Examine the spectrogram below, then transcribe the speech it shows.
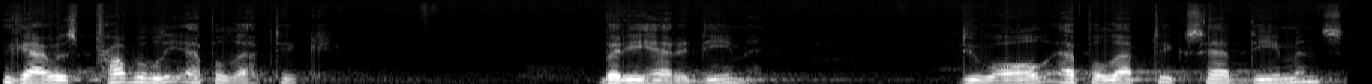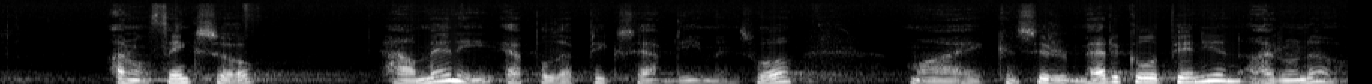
The guy was probably epileptic, but he had a demon. Do all epileptics have demons? I don't think so. How many epileptics have demons? Well, my considered medical opinion, I don't know.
